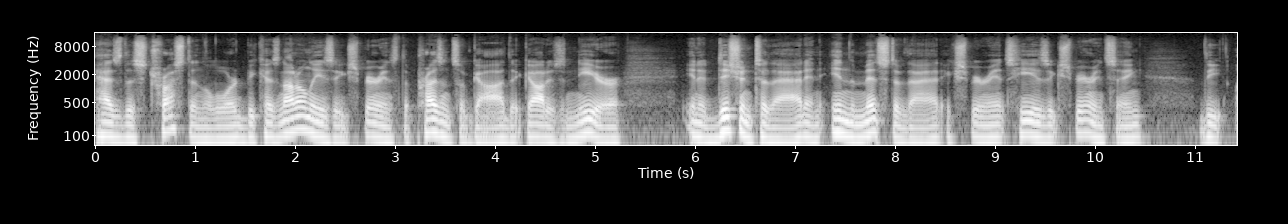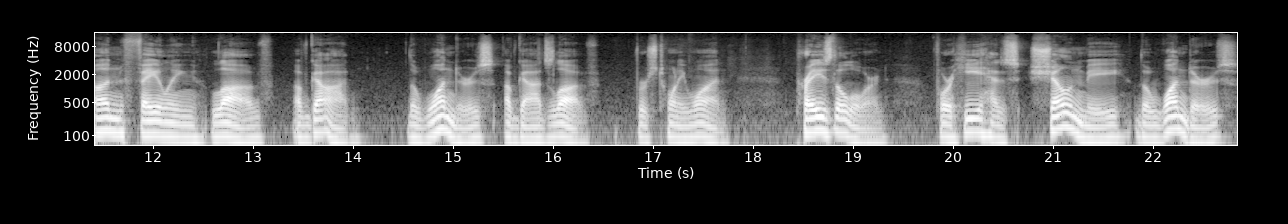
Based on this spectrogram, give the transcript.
has this trust in the Lord because not only has he experienced the presence of God, that God is near, in addition to that, and in the midst of that experience, he is experiencing the unfailing love of God the wonders of God's love. Verse 21 Praise the Lord, for he has shown me the wonders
